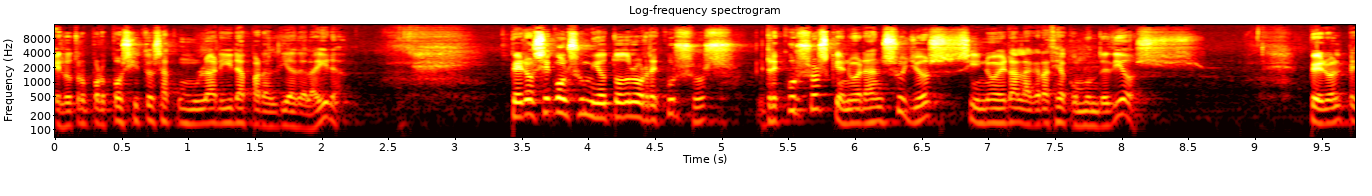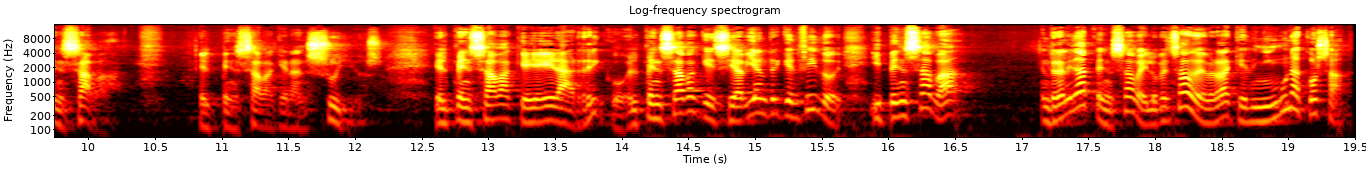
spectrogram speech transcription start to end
el otro propósito es acumular ira para el día de la ira. Pero se consumió todos los recursos, recursos que no eran suyos, sino era la gracia común de Dios. Pero él pensaba, él pensaba que eran suyos. Él pensaba que era rico. Él pensaba que se había enriquecido. Y pensaba, en realidad pensaba, y lo pensaba de verdad, que de ninguna cosa,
